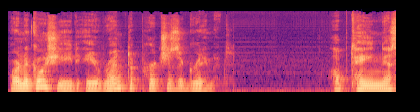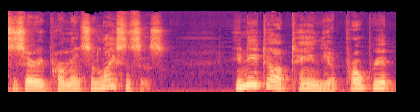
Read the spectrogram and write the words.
or negotiate a rent to purchase agreement. Obtain necessary permits and licenses. You need to obtain the appropriate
